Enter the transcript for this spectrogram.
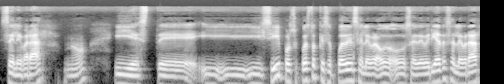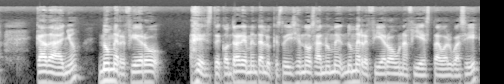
celebrar, ¿no? Y este, y, y, sí, por supuesto que se pueden celebrar o, o, se debería de celebrar cada año. No me refiero, este, contrariamente a lo que estoy diciendo, o sea, no me, no me refiero a una fiesta o algo así,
